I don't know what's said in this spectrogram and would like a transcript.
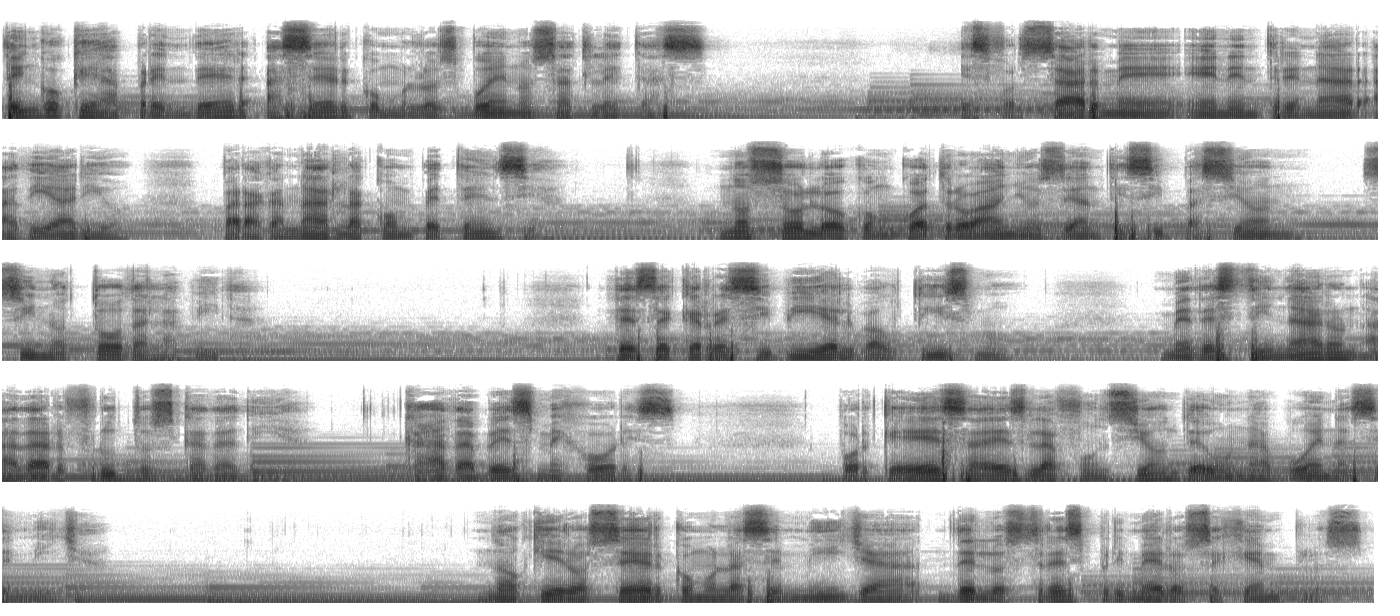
Tengo que aprender a ser como los buenos atletas esforzarme en entrenar a diario para ganar la competencia, no solo con cuatro años de anticipación, sino toda la vida. Desde que recibí el bautismo, me destinaron a dar frutos cada día, cada vez mejores, porque esa es la función de una buena semilla. No quiero ser como la semilla de los tres primeros ejemplos,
